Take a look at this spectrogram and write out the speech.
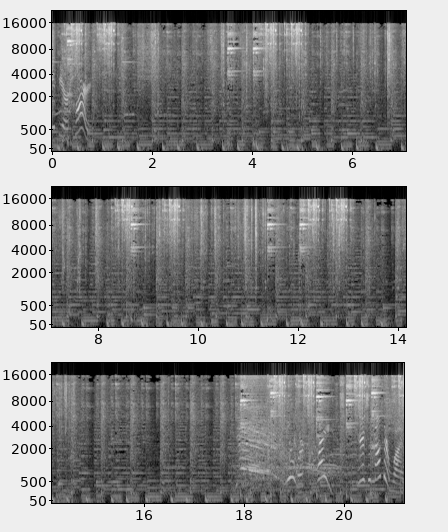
Save your hearts. You were great! Here's another one.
